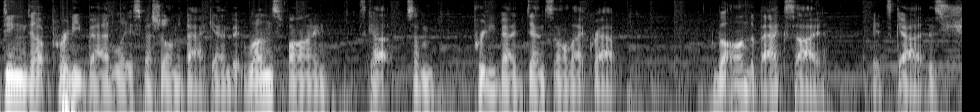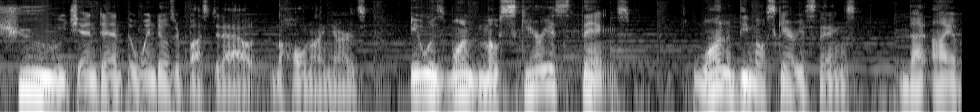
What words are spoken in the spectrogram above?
dinged up pretty badly, especially on the back end. It runs fine. It's got some pretty bad dents and all that crap. But on the back side, it's got this huge indent. The windows are busted out, the whole nine yards. It was one of the most scariest things, one of the most scariest things that I have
